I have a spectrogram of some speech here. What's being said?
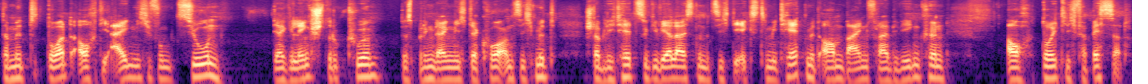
damit dort auch die eigentliche Funktion der Gelenkstruktur. Das bringt eigentlich der Chor an sich mit, Stabilität zu gewährleisten, damit sich die Extremitäten mit Arm, Beinen frei bewegen können, auch deutlich verbessert.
